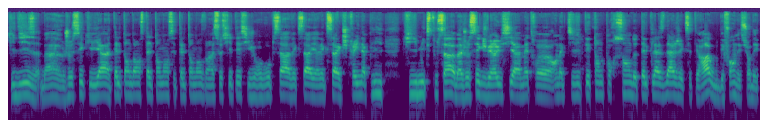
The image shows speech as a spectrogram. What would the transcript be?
qui disent bah, je sais qu'il y a telle tendance, telle tendance et telle tendance dans la société, si je regroupe ça avec ça et avec ça et que je crée une appli qui mixe tout ça, bah, je sais que je vais réussir à mettre en activité tant de pourcents de telle classe d'âge, etc. Ou des fois, on est sur des,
